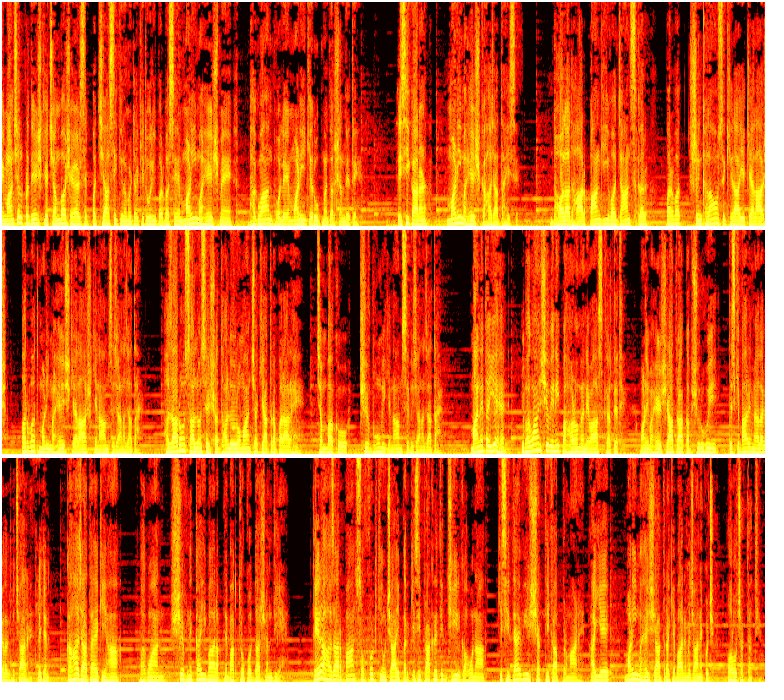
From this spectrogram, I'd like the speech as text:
हिमाचल प्रदेश के चंबा शहर से पचासी किलोमीटर की दूरी पर बसे मणि महेश में भगवान भोले मणि के रूप में दर्शन देते हैं। इसी कारण मणि महेश कहा जाता है इसे। धौलाधार, पांगी व जांसकर पर्वत श्रृंखलाओं से घिरा यह कैलाश पर्वत मणि महेश कैलाश के नाम से जाना जाता है। हज़ारों सालों से श्रद्धालु रोमांचक यात्रा पर आ रहे हैं। चंबा को शिवभूमि के नाम से भी जाना जाता है। मान्यता यह है कि भगवान शिव इन्हीं पहाड़ों में निवास करते थे। मणि महेश यात्रा कब शुरू हुई, इसके बारे में अलग अलग विचार हैं। लेकिन कहा जाता है कि यहाँ भगवान शिव ने कई बार अपने भक्तों को दर्शन दिए हैं। तेरह हज़ार पाँच सौ फुट की ऊंचाई पर किसी प्राकृतिक झील का होना किसी दैवीय शक्ति का प्रमाण है। आइए मणि महेश यात्रा के बारे में जाने कुछ रोचक तथ्य।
